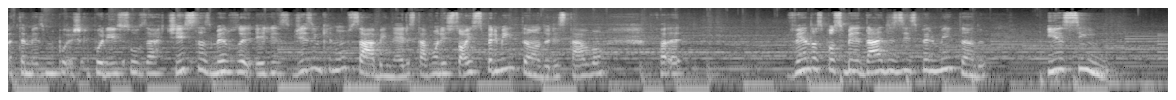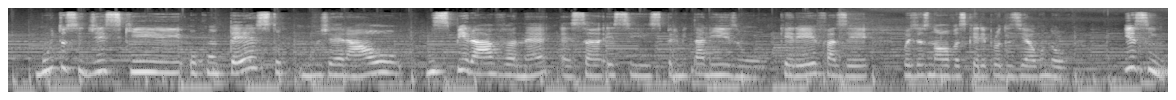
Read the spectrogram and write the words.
até mesmo, acho que por isso os artistas mesmo, eles dizem que não sabem, né? Eles estavam ali só experimentando, eles estavam vendo as possibilidades e experimentando. E assim, muito se diz que o contexto, no geral, inspirava, né, essa, esse experimentalismo, querer fazer coisas novas, querer produzir algo novo. E assim,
